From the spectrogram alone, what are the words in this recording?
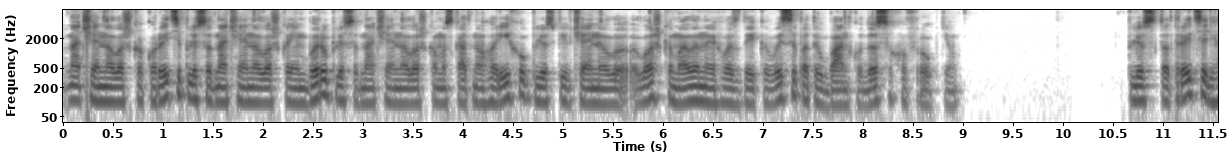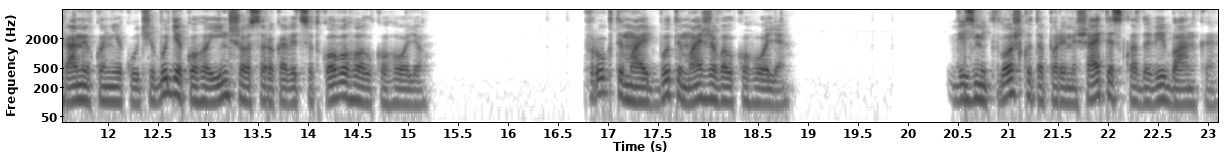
1 чайна ложка кориці, плюс 1 чайна ложка імбиру, плюс 1 чайна ложка мускатного горіху, плюс пів чайної ложки меленої гвоздики висипати в банку до сухофруктів. Плюс 130 грамів коньяку чи будь-якого іншого 40% алкоголю. Фрукти мають бути майже в алкоголі. Візьміть ложку та перемішайте складові банки.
